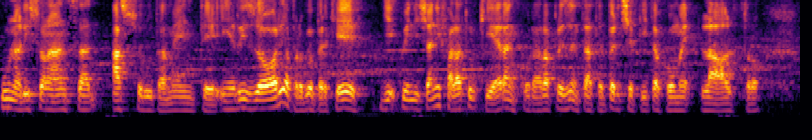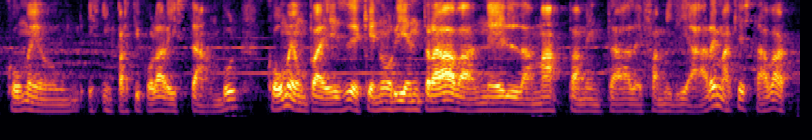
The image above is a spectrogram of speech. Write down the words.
una risonanza assolutamente irrisoria proprio perché 15 anni fa la Turchia era ancora rappresentata e percepita come l'altro, un, in particolare Istanbul, come un paese che non rientrava nella mappa mentale familiare ma che stava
